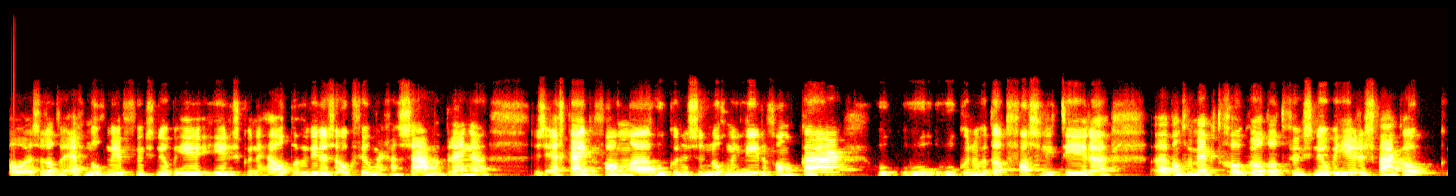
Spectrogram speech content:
Zodat we echt nog meer functioneel beheerders kunnen helpen. We willen ze ook veel meer gaan samenbrengen. Dus echt kijken van uh, hoe kunnen ze nog meer leren van elkaar. Hoe, hoe, hoe kunnen we dat faciliteren? Uh, want we merken toch ook wel dat functioneel beheerders vaak ook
